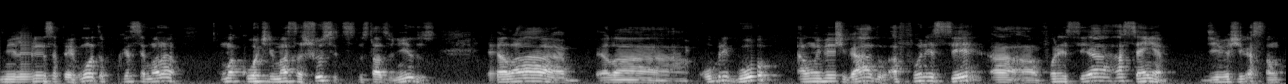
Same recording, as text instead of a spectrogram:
me lembrei dessa pergunta, porque essa semana uma corte de Massachusetts, nos Estados Unidos, ela, ela obrigou a um investigado a fornecer a, a fornecer a, a senha de investigação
